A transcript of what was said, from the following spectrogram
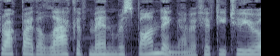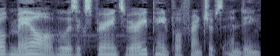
struck by the lack of men responding. I'm a 52 year old male who has experienced very painful friendships ending.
